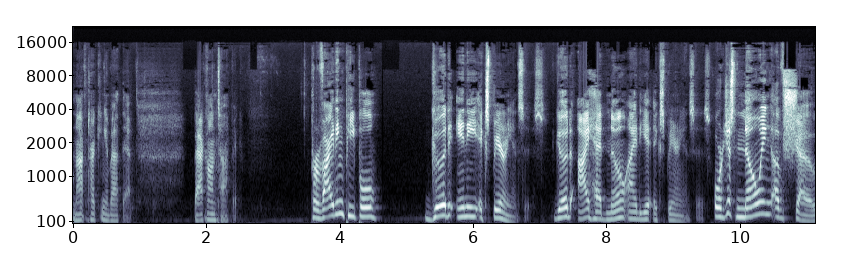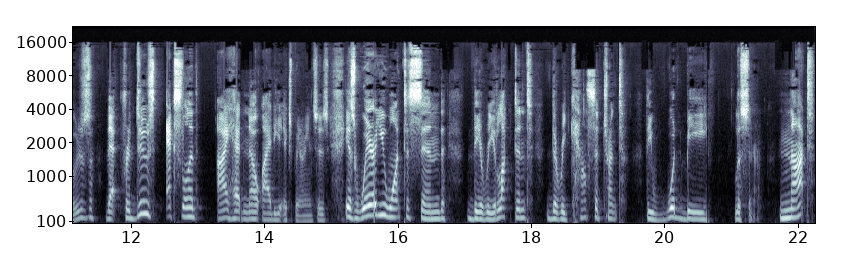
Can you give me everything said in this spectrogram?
Not talking about that. Back on topic. Providing people good innie experiences, good I had no idea experiences, or just knowing of shows that produce excellent I had no idea experiences is where you want to send the reluctant, the recalcitrant, the would be listener. Not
